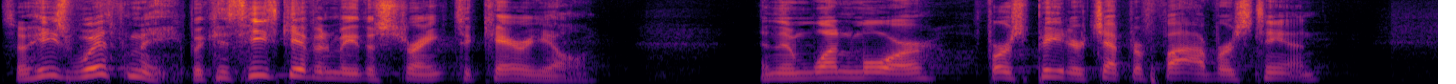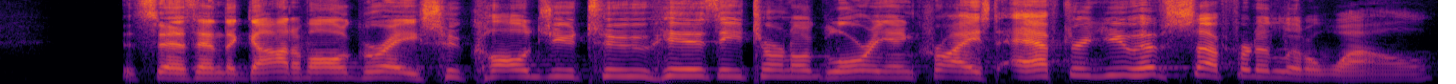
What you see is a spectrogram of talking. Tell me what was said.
So he's with me because he's given me the strength to carry on. And then one more, 1 Peter chapter 5 verse 10. It says, And the God of all grace, who called you to his eternal glory in Christ after you have suffered a little while,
